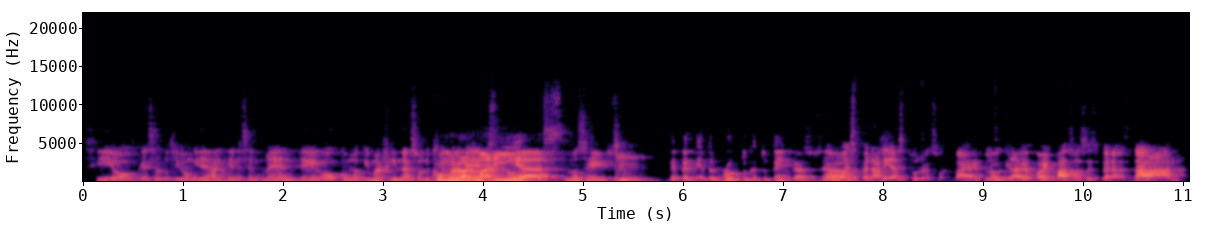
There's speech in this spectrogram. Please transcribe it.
Sí, o qué solución ideal tienes en mente, o cómo te imaginas solucionar ¿Cómo lo esto? armarías? No sé, sí, Hmm. dependiendo del producto que tú tengas. O sea, ¿Cómo esperarías tú resolverlo? ¿Qué, pasos esperas dar?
